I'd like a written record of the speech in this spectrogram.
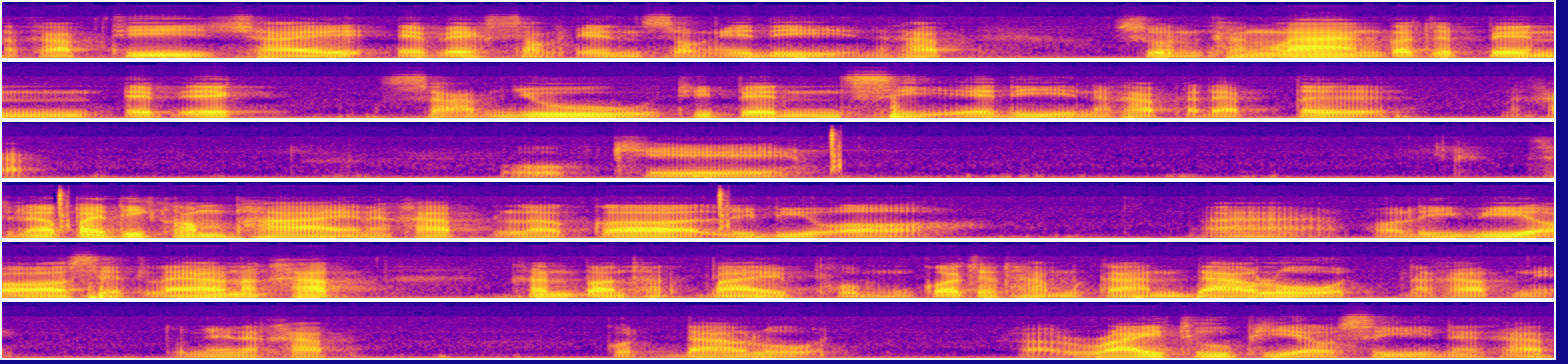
นะครับที่ใช้ fx 2n 2 ad นะครับส่วนข้างล่างก็จะเป็น fx 3 u ที่เป็น 4 ad นะครับอะแดปเตอร์นะครับโอเคเสร็จแล้วไปที่ compile นะครับ แล้วก็ review all อ่าพอ review all เสร็จแล้วนะครับ ขั้นตอนถัดไปผมก็จะทำการดาวน์โหลดนะครับเนี่ยตรงนี้นะครับ กดดาวน์โหลด write to PLC นะครับ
